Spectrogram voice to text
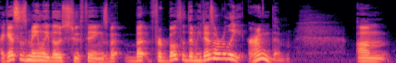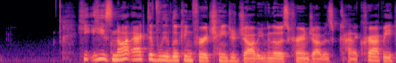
I guess it's mainly those two things, but but for both of them, he doesn't really earn them. Um, he he's not actively looking for a change of job, even though his current job is kind of crappy.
